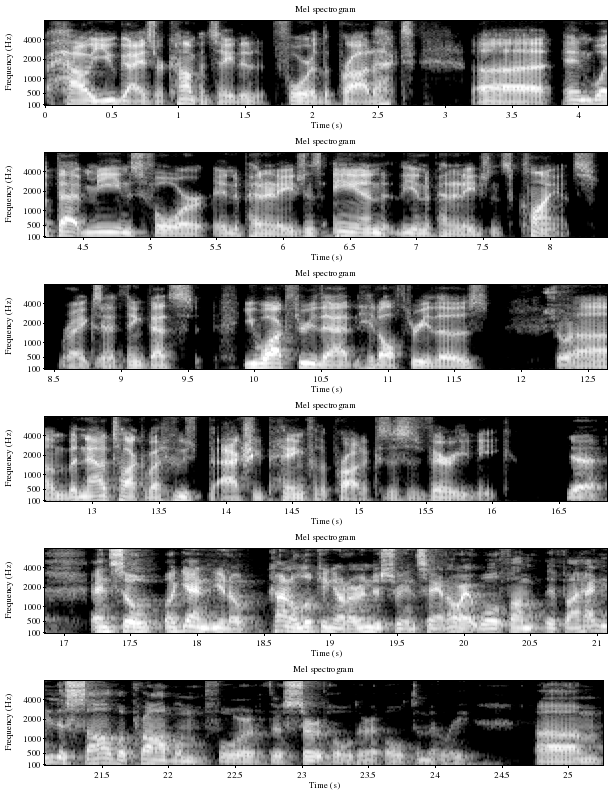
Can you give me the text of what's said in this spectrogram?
how you guys are compensated for the product uh, and what that means for independent agents and the independent agents' clients, right? Because yeah. I think that's you walk through that and hit all three of those. Sure. Um, but now talk about who's actually paying for the product because this is very unique. Yeah. And so again, you know, kind of looking at our industry and saying, all right, well, if I'm if I need to solve a problem for the cert holder ultimately, um,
